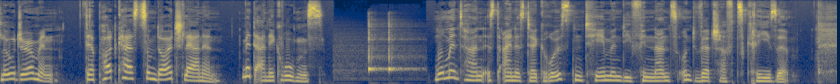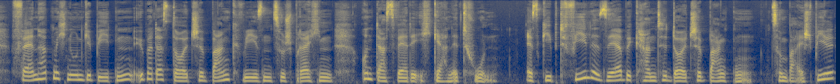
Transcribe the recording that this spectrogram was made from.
Slow German, der Podcast zum Deutschlernen mit Annik Rubens. Momentan ist eines der größten Themen die Finanz- und Wirtschaftskrise. Fan hat mich nun gebeten, über das deutsche Bankwesen zu sprechen, und das werde ich gerne tun. Es gibt viele sehr bekannte deutsche Banken, zum Beispiel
